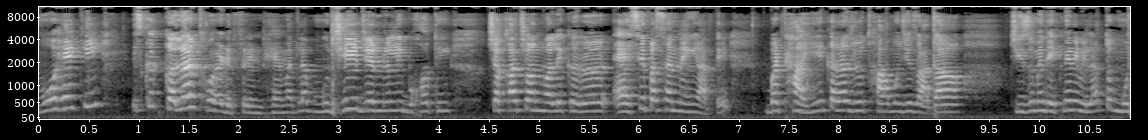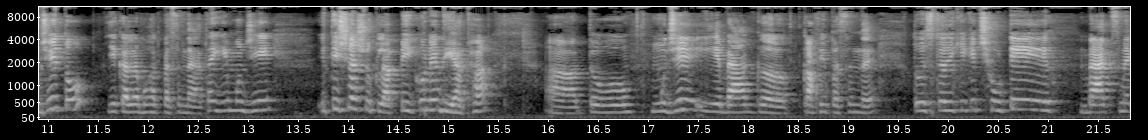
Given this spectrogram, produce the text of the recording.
वो है कि इसका कलर थोड़ा डिफरेंट है। मतलब मुझे जनरली बहुत ही चकाचौन वाले कलर ऐसे पसंद नहीं आते। बट हाँ ये कलर जो था मुझे ज़्यादा चीज़ों में देखने नहीं मिला। तो मुझे तो ये कलर बहुत पसंद आया था। ये मुझे इतिशा शुक्ला पीको ने दिया था। आ, तो मुझे ये बैग काफ़ी पसंद है। तो इस तरीके के छोटे बैग्स में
